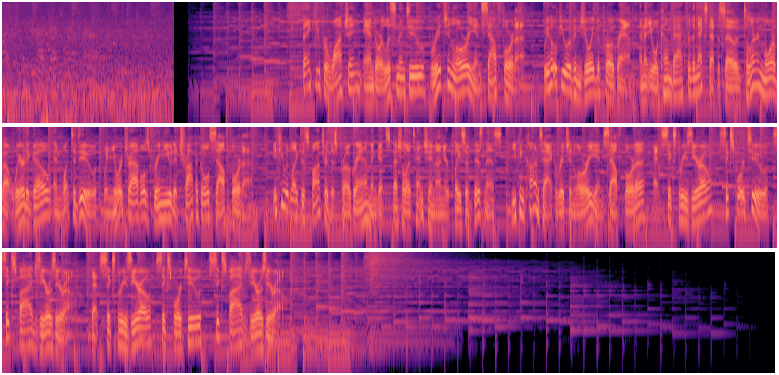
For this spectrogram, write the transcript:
Thank you for watching and or listening to Rich and Lori in South Florida. We hope you have enjoyed the program and that you will come back for the next episode to learn more about where to go and what to do when your travels bring you to tropical South Florida. If you would like to sponsor this program and get special attention on your place of business, you can contact Rich and Lori in South Florida at 630 642 6500. That's 630 642 6500.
